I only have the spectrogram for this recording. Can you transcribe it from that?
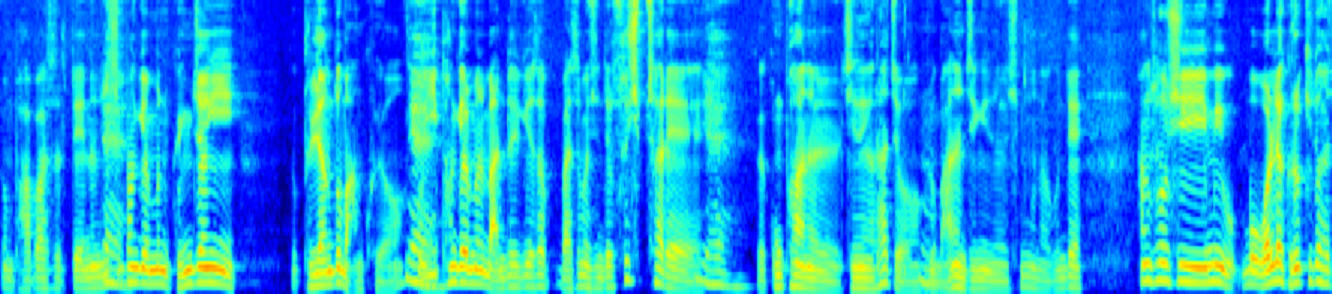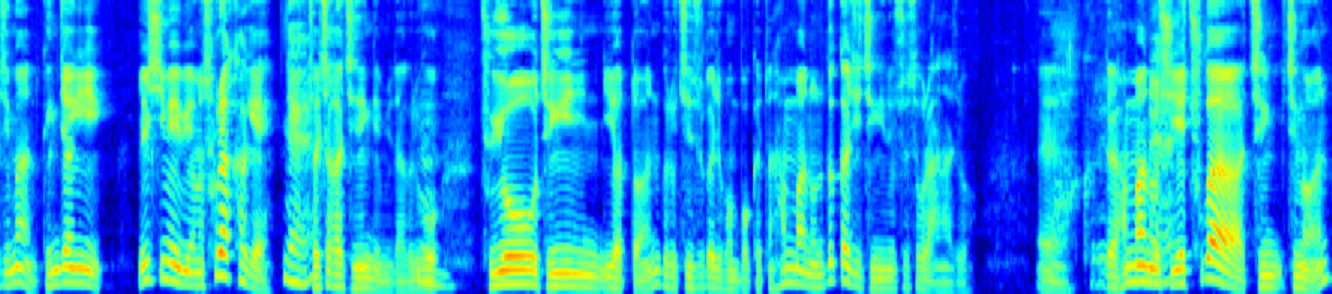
좀 봐봤을 때는 음. 예. 1심 판결문 굉장히 분량도 많고요. 예. 또이 판결문을 만들기 위해서 말씀하신 대로 수십 차례 예. 그 공판을 진행을 하죠. 그리고 음. 많은 증인을 신문하고. 근데 항소심이 뭐 원래 그렇기도 하지만 굉장히 1심에 비하면 소략하게 예. 절차가 진행됩니다. 그리고 음. 주요 증인이었던 그리고 진술까지 번복했던 한만호는 끝까지 증인으로 출석을 안 하죠. 예. 아? 그러니까 한만호 네. 씨의 추가 증, 증언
